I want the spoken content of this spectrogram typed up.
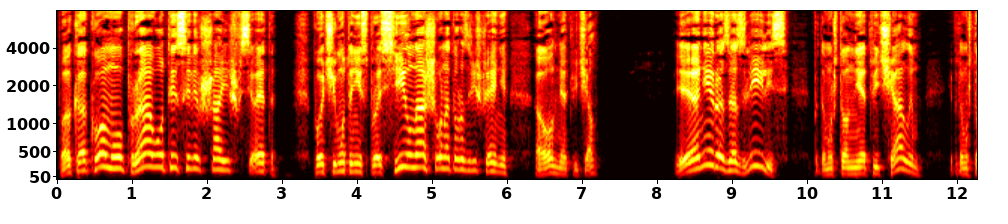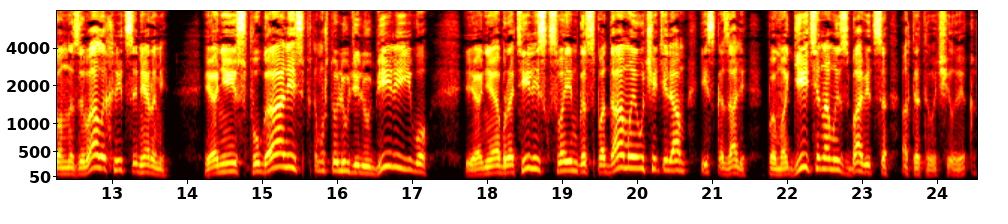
по какому праву ты совершаешь все это? Почему ты не спросил нашего на то разрешения, а он не отвечал? И они разозлились, потому что он не отвечал им, и потому что он называл их лицемерами. И они испугались, потому что люди любили его, и они обратились к своим господам и учителям и сказали, «Помогите нам избавиться от этого человека».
